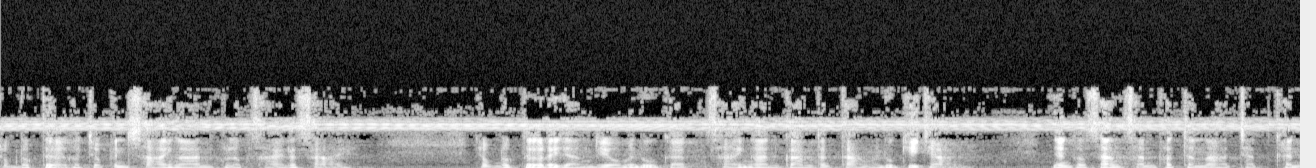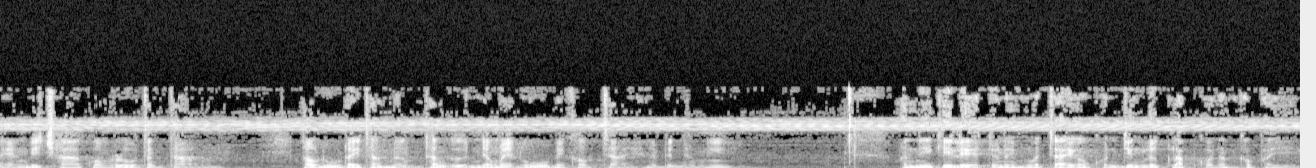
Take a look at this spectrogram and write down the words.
จบด็อกเตอร์เขาจบเป็นสายงานคนละสายละสายจบด็อกเตอร์ได้อย่างเดียวไม่รู้กับสายงานการต่าง ๆ ไม่รู้กี่อย่าง ยังเขาสร้างสรรพัฒนาจัดแขนงวิชาความรู้ต่าง ๆ เรารู้ได้ทั้งหนึ่ง ทั้งอื่นยังไม่รู้ไม่เข้าใจนั่นเป็นอย่างนี้ มันนี่กิเลสอยู่ในหัวใจของคนยิ่งลึกลับกว่านั้นเข้าไปอีก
